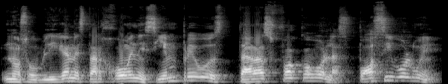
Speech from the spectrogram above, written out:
nos obligan a estar jóvenes siempre, o estar as fuckable as possible, güey.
